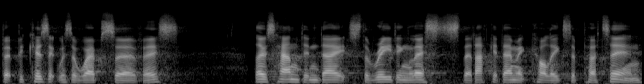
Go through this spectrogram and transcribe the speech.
but because it was a web service, those hand-in dates, the reading lists that academic colleagues have put in,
